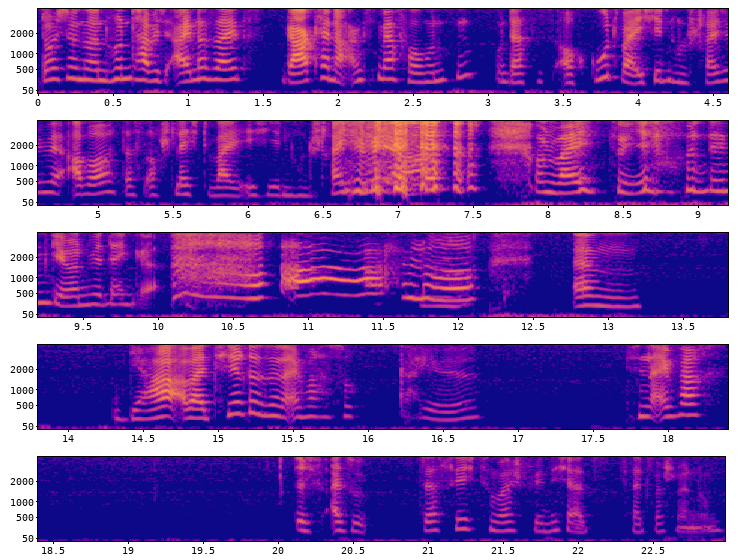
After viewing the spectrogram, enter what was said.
durch unseren Hund habe ich einerseits gar keine Angst mehr vor Hunden. Und das ist auch gut, weil ich jeden Hund streicheln will, aber das ist auch schlecht, weil ich jeden Hund streicheln will. ja. Und weil ich zu jedem Hund hingehe und mir denke, ah, hallo. Ähm, ja, aber Tiere sind einfach so geil. Die sind einfach. Ich, also, das sehe ich zum Beispiel nicht als Zeitverschwendung.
